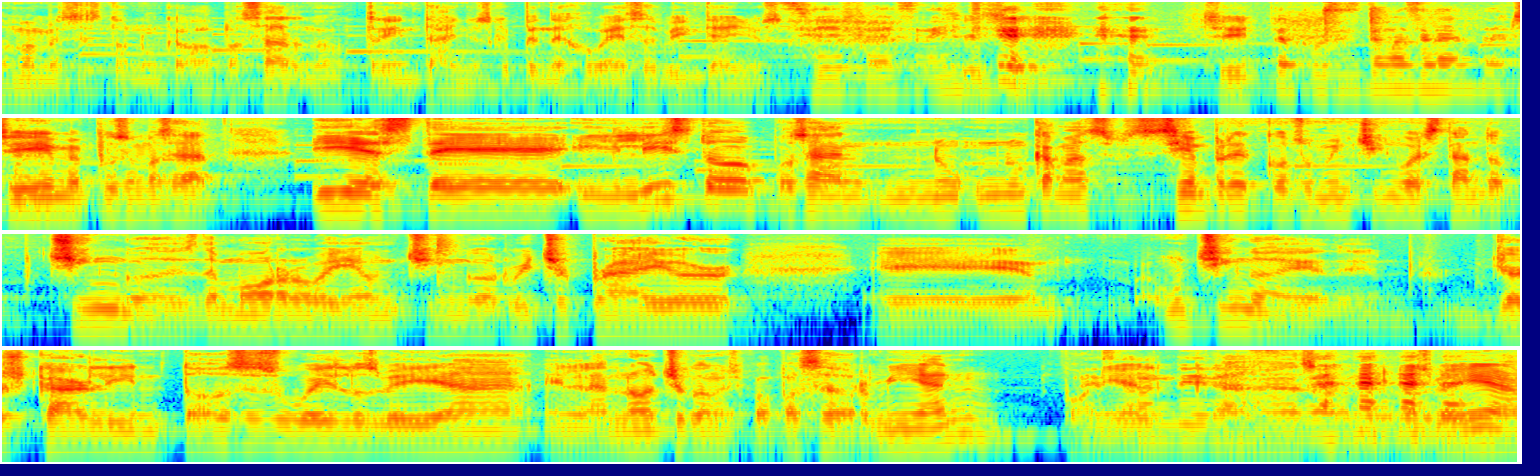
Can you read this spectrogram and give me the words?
no mames, esto nunca va a pasar, ¿no? 30 años, qué pendejo ves, 20 años. Sí, fue hace Sí, 20. sí, sí. Te pusiste más grande. Sí, me puso más edad. Y este, y listo, o sea, nu- nunca más, siempre consumí un chingo de stand-up, chingo, desde morro veía un chingo, Richard Pryor, eh, un chingo de, de George Carlin, todos esos güeyes los veía en la noche cuando mis papás se dormían, ponía el, Escondidas. escondi- los veía,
